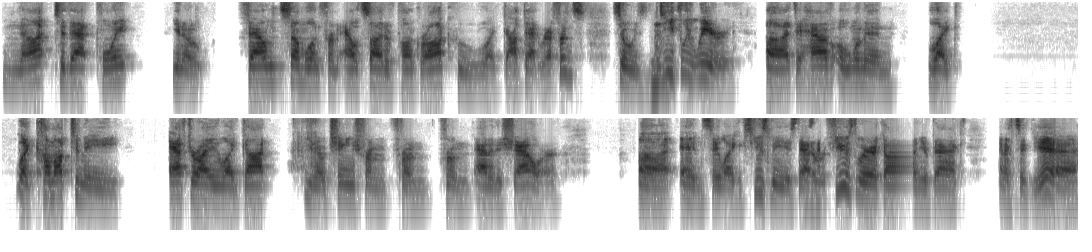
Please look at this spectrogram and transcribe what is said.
not to that point, you know, found someone from outside of punk rock who like got that reference. So it was mm-hmm. deeply weird uh, to have a woman like like come up to me after I like got you know changed from from from out of the shower uh, and say like, "Excuse me, is that a refused lyric on your back?" And I said, "Yeah."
